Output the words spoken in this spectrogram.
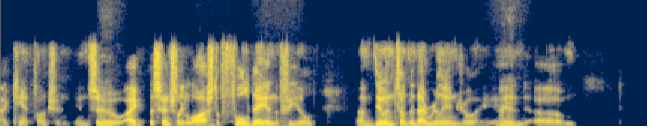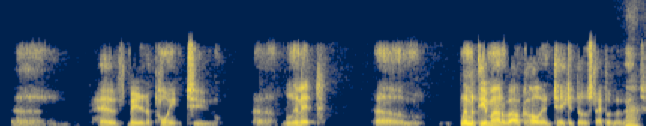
I can't function. And so mm-hmm. I essentially lost a full day in the field, um, doing something that I really enjoy. Mm-hmm. And um, uh, have made it a point to uh, limit um, limit the amount of alcohol intake at those type of events,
